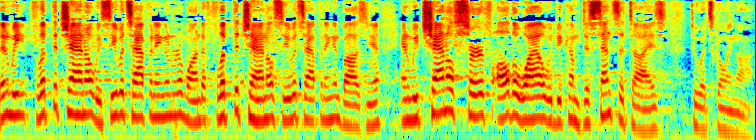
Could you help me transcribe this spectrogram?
Then we flip the channel, we see what's happening in Rwanda, flip the channel, see what's happening in Bosnia, and we channel surf all the while we become desensitized to what's going on.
